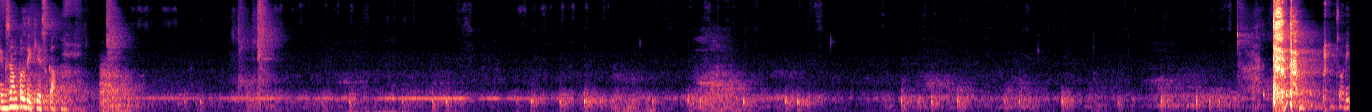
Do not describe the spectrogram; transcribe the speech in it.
एग्ज़ाम्पल देखिए इसका। सॉरी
